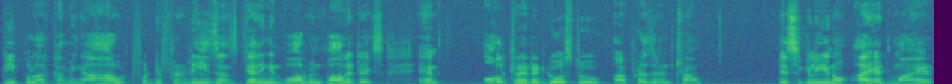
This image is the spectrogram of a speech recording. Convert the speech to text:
people are coming out for different reasons, getting involved in politics, and all credit goes to our President Trump. Basically, you know, I admire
